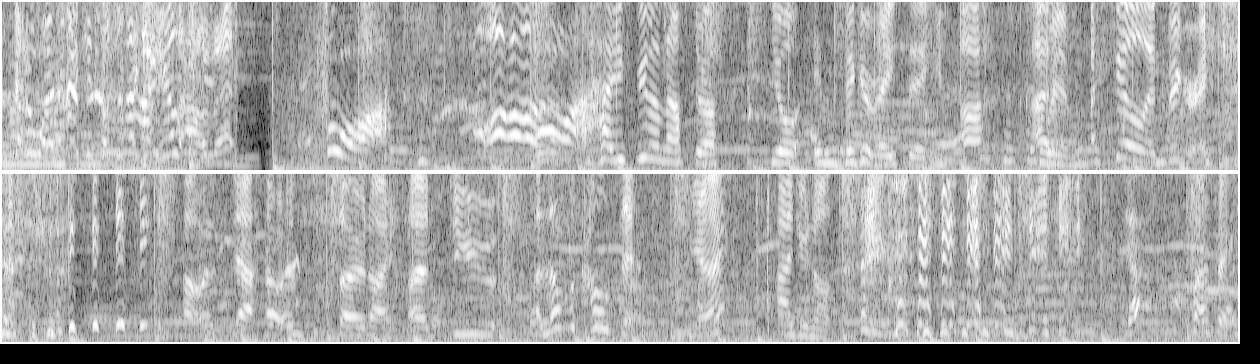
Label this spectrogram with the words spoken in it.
don't know why making such a big deal out of it. How are you feeling after your invigorating Uh, swim? I, I feel invigorated. that was yeah, that was so nice. I do. I love a cold dip. You know. I do not. Yeah, perfect,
